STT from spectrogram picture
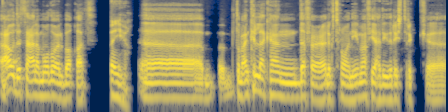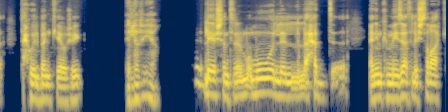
عودة على موضوع الباقات. أيوه آه طبعا كلها كان دفع إلكتروني ما في أحد يقدر يشترك آه تحويل بنكي أو شيء. إلا فيها. ليش أنت؟ مو لاحد يعني يمكن ميزات الاشتراك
